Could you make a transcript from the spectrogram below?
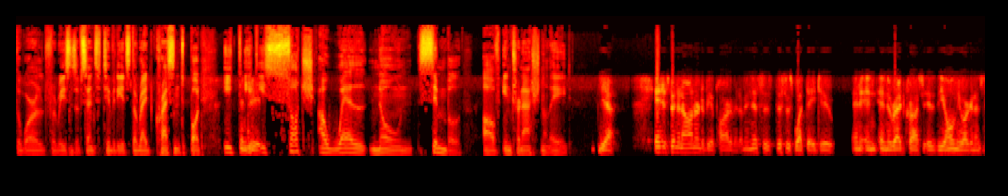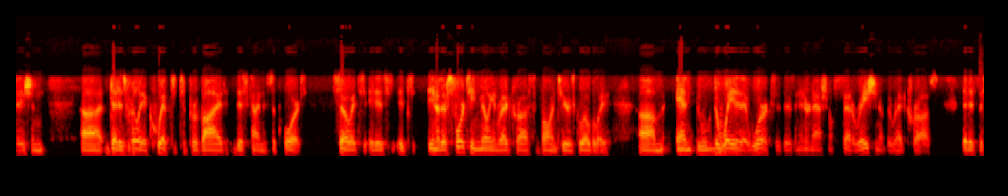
the world, for reasons of sensitivity, it's the Red Crescent. But it, it is such a well known symbol of international aid. Yeah. And it's been an honor to be a part of it. I mean, this is this is what they do, and, and, and the Red Cross is the only organization uh, that is really equipped to provide this kind of support. So it's it is it's you know there's 14 million Red Cross volunteers globally. Um, and the, the way that it works is there's an international federation of the Red Cross that is the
